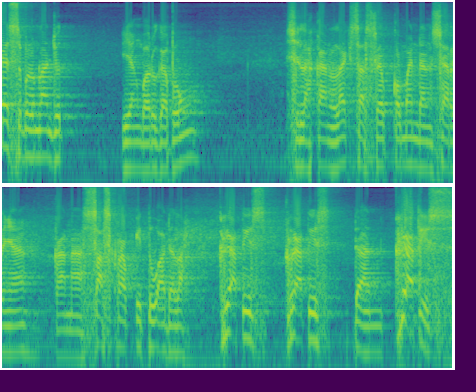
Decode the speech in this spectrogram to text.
guys sebelum lanjut yang baru gabung silahkan like, subscribe, komen, dan share-nya karena subscribe itu adalah gratis, gratis, dan gratis.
